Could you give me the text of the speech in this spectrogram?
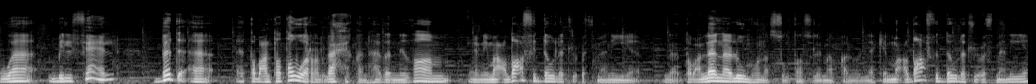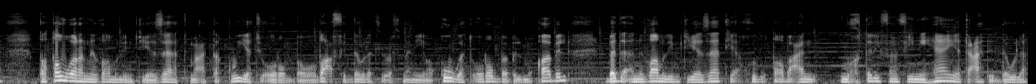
وبالفعل بدأ طبعا تطور لاحقا هذا النظام يعني مع ضعف الدولة العثمانية لا طبعا لا نلوم هنا السلطان سليمان القانوني لكن مع ضعف الدولة العثمانية تطور نظام الامتيازات مع تقوية أوروبا وضعف الدولة العثمانية وقوة أوروبا بالمقابل بدأ نظام الامتيازات يأخذ طابعا مختلفا في نهاية عهد الدولة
